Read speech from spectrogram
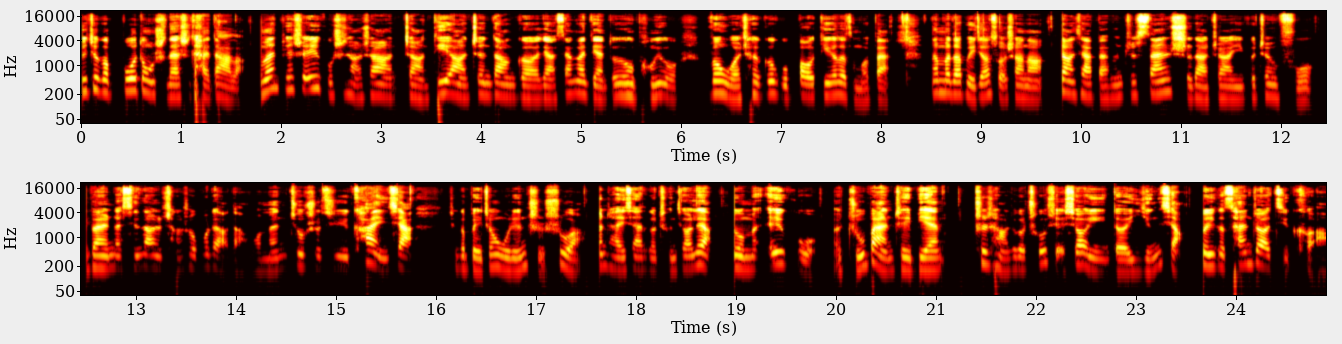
因为这个波动实在是太大了。我们平时 A 股市场上涨跌啊，震荡个两三个点，都有朋友问我这个股暴跌了怎么办？那么到北交所上呢，上下百分之三十的这样一个振幅，一般人的心脏是承受不了的。我们就是去看一下这个北证五零指数啊，观察一下这个成交量，对我们 A 股呃主板这边。市场这个抽血效应的影响，做一个参照即可啊。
